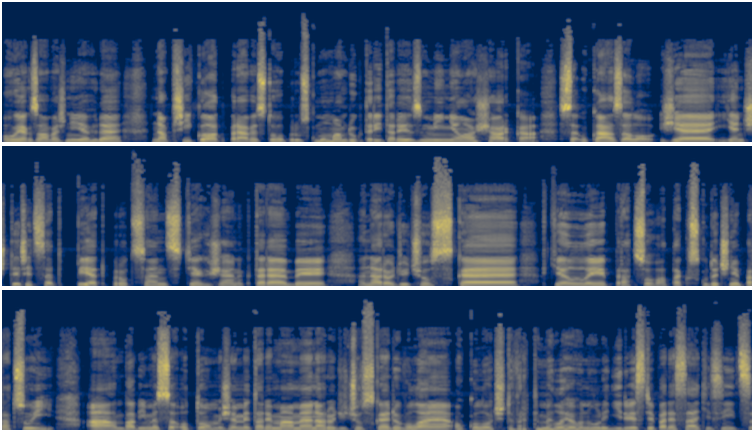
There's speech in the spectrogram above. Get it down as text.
o jak závažný je jde. Například právě z toho průzkumu Mamdu, který tady zmínila Šárka, se ukázalo, že jen 45% z těch žen, které by na rodičovské chtěli pracovat, tak skutečně pracují. A bavíme se o tom, že my tady máme na rodičovské dovolené okolo čtvrt milionu lidí, 250 tisíc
